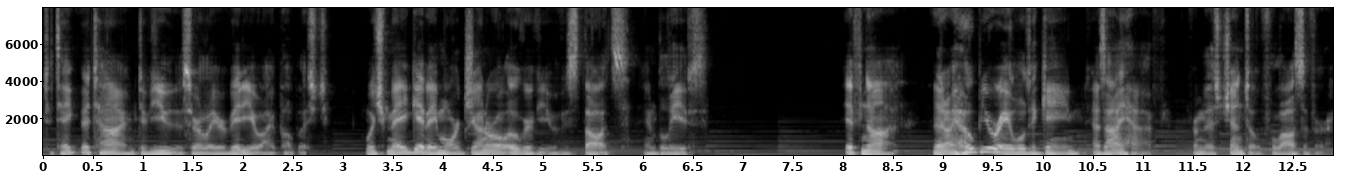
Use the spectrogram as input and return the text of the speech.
to take the time to view this earlier video I published, which may give a more general overview of his thoughts and beliefs. If not, then I hope you are able to gain, as I have, from this gentle philosopher.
